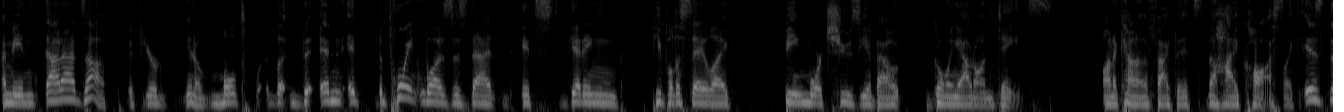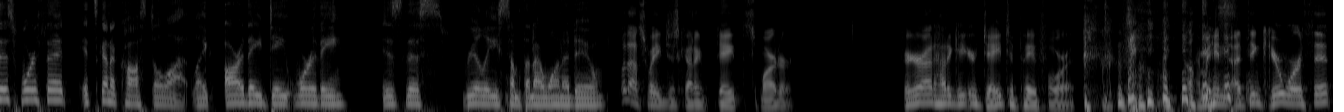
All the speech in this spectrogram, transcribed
I mean, that adds up if you're, you know, multiple. The, the, and it, the point was, is that it's getting people to say, like, being more choosy about going out on dates on account of the fact that it's the high cost. Like, is this worth it? It's going to cost a lot. Like, are they date worthy? Is this really something I want to do? Well, that's why you just got to date smarter. Figure out how to get your date to pay for it. I mean, I think you're worth it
